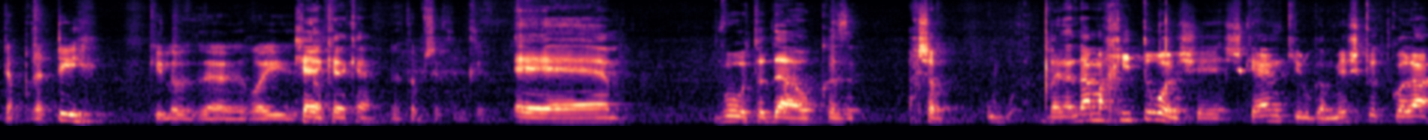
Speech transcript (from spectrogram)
אתה פרטי. כאילו, זה רועי... כן, כן, כן. תמשיך, כן. אה, והוא, אתה יודע, הוא כזה, עכשיו, הוא בן אדם הכי טרול שיש, כן? כאילו גם יש את כל, ה,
